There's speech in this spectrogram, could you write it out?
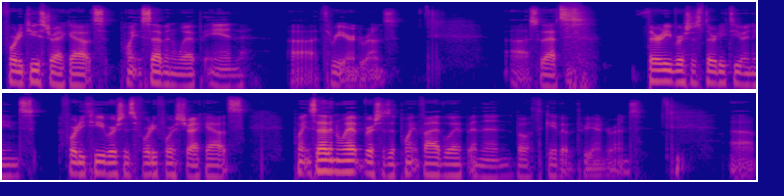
42 strikeouts, .7 whip, and uh, three earned runs. Uh, so that's 30 versus 32 innings, 42 versus 44 strikeouts, 0.7 whip versus a 0.5 whip, and then both gave up three earned runs. Um,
